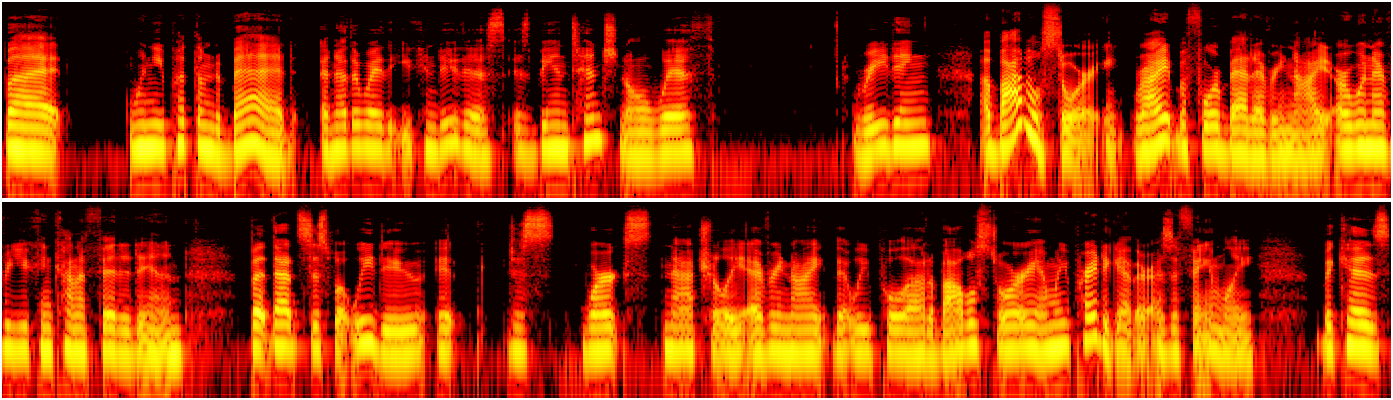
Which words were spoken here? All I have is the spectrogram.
But when you put them to bed, another way that you can do this is be intentional with reading a Bible story right before bed every night or whenever you can kind of fit it in. But that's just what we do. It just works naturally every night that we pull out a Bible story and we pray together as a family because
